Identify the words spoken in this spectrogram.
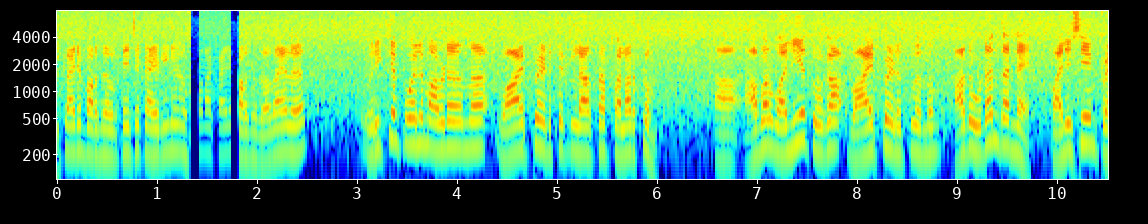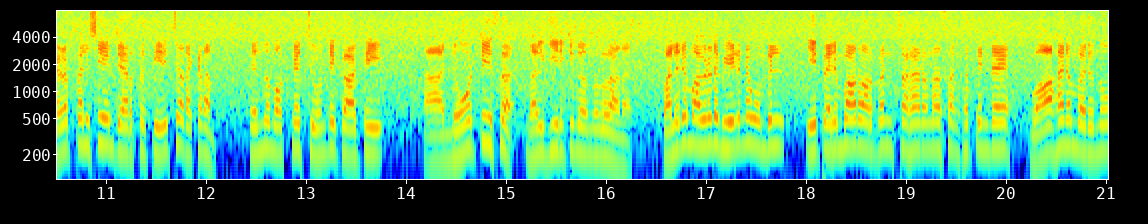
ഇക്കാര്യം പറഞ്ഞത്. പ്രത്യേകിച്ച് കൈരളി ന്യൂസിനോട് അക്കാര്യം പറഞ്ഞത്. അതായത് ഒരിക്കൽ പോലും അവിടെ നിന്ന് വായ്പ എടുത്തിട്ടില്ലാത്ത പലർക്കും അവർ വലിയ തുക വായ്പ എടുത്തുവെന്നും അത് ഉടൻ തന്നെ പലിശയും പിഴപ്പലിശയും ചേർത്ത് തിരിച്ചടക്കണം എന്നുമൊക്കെ ചൂണ്ടിക്കാട്ടി നോട്ടീസ് നൽകിയിരിക്കുന്നു എന്നുള്ളതാണ്. പലരും അവരുടെ വീടിന്റെ മുമ്പിൽ ഈ പെരുമ്പാറ അർബൻ സഹകരണ സംഘത്തിന്റെ വാഹനം വരുന്നു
